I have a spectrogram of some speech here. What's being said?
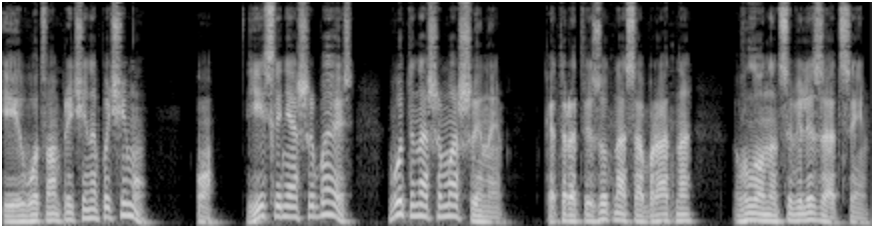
И вот вам причина почему. О, если не ошибаюсь, вот и наши машины, которые отвезут нас обратно в лоно цивилизации».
